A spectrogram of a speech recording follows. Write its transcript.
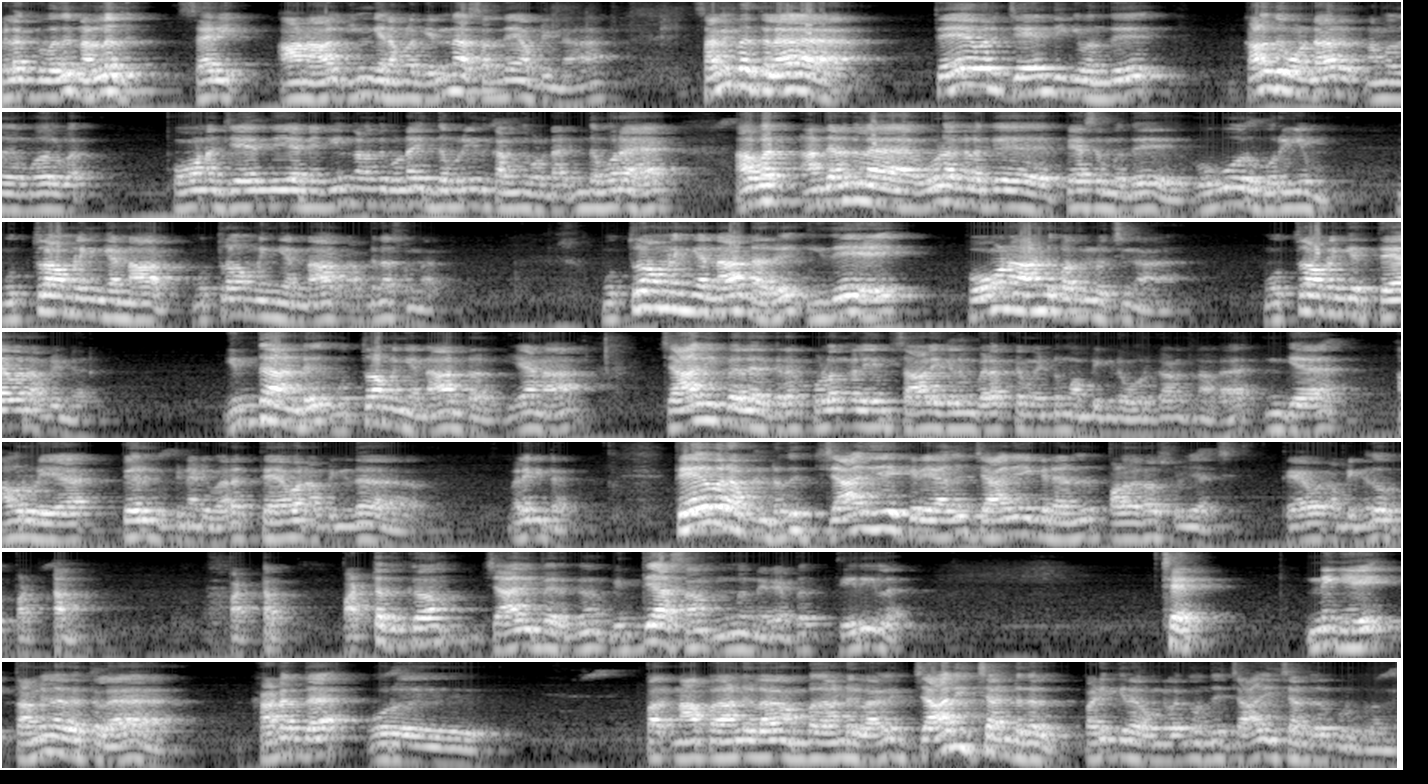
விளக்குவது நல்லது. சரி. ஆனால் இங்கே நம்மளுக்கு என்ன சந்தேகம் அப்படின்னா சமீபத்தில் தேவர் ஜெயந்திக்கு வந்து கலந்து கொண்டார் நமது முதல்வர். போன ஜெயந்தி அன்னைக்கும் கலந்து கொண்டார் இந்த முறையும் கலந்து கொண்டார். இந்த முறை அவர் அந்த இடத்துல ஊடகங்களுக்கு பேசும்போது ஒவ்வொரு முறையும் முத்துராமலிங்கனார் முத்துராமலிங்கனார் அப்படின்னு தான் சொன்னார். முத்துராமலிங்கனார்னாரு இதே போன ஆண்டு பார்த்தோம்னு வச்சுங்க முத்துராமலிங்க தேவர் அப்படின்னார். இந்த ஆண்டு முத்துராமலிங்க நான்றார் ஏன்னா ஜாதி பேரில் இருக்கிற குளங்களையும் சாலைகளும் விளக்க வேண்டும் அப்படிங்கிற ஒரு காரணத்தினால இங்கே அவருடைய பேருக்கு பின்னாடி வர தேவர் அப்படிங்கிறத விளக்கிட்டார். தேவர் அப்படின்றது ஜாதியே கிடையாது ஜாதியே கிடையாது பல தடவை சொல்லியாச்சு. தேவர் அப்படிங்கிறது ஒரு பட்டம். பட்டம். பட்டத்துக்கும் ஜாதி பேருக்கும் வித்தியாசம் இன்னும் நிறைய பேர் தெரியல. சரி இன்னைக்கு தமிழகத்தில் கடந்த ஒரு ப நாற்பது ஆண்டுகளாக ஐம்பது ஆண்டுகளாக ஜாதி சான்றிதழ் படிக்கிறவங்களுக்கு வந்து ஜாதி சான்றிதழ் கொடுக்குறாங்க.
